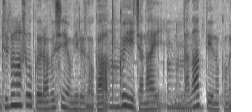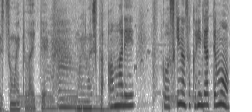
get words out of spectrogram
自分はすごくラブシーンを見るのが得意じゃないんだなっていうのをこの質問いただいて思いました。あんまりこう好きな作品であっても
